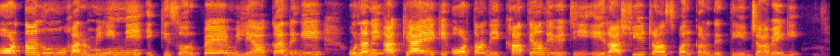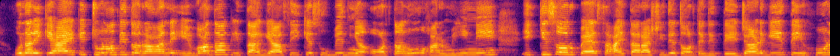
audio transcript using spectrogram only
ਔਰਤਾਂ ਨੂੰ ਹਰ ਮਹੀਨੇ 2100 ਰੁਪਏ ਮਿਲਿਆ ਕਰਨਗੇ। ਉਹਨਾਂ ਨੇ ਆਖਿਆ ਹੈ ਕਿ ਔਰਤਾਂ ਦੇ ਖਾਤਿਆਂ ਦੇ ਵਿੱਚ ਹੀ ਇਹ ਰਾਸ਼ੀ ਟ੍ਰਾਂਸਫਰ ਕਰ ਦਿੱਤੀ ਜਾਵੇਗੀ। ਉਹਨਾਂ ਨੇ ਕਿਹਾ ਹੈ ਕਿ ਚੋਣਾਂ ਦੇ ਦੌਰਾਨ ਇਹ ਵਾਅਦਾ ਕੀਤਾ ਗਿਆ ਸੀ ਕਿ ਸੂਬੇ ਦੀਆਂ ਔਰਤਾਂ ਨੂੰ ਹਰ ਮਹੀਨੇ 2100 ਰੁਪਏ ਸਹਾਇਤਾ ਰਾਸ਼ੀ ਦੇ ਤੌਰ ਤੇ ਦਿੱਤੇ ਜਾਣਗੇ ਤੇ ਹੁਣ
